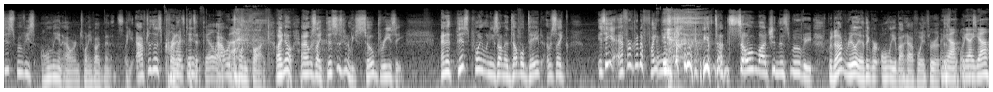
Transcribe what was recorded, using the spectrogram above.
this movie's only an hour and 25 minutes. Like after those credits, it's an Oh, feel like hour that. 25. I know. And I was like, this is going to be so breezy. And at this point, when he's on a double date, I was like, is he ever going to fight this guy? Like we've done so much in this movie, but not really. I think we're only about halfway through at this Yeah, point. yeah, yeah.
